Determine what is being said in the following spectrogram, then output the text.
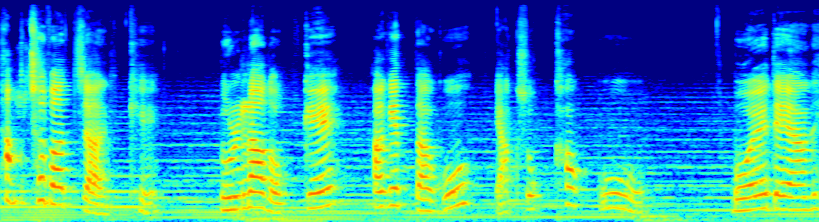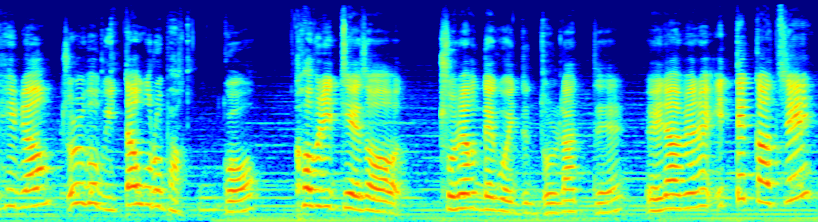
상처받지 않게 논란 없게 하겠다고 약속하고 뭐에 대한 해명? 쫄보 이따구로 바꾼 거. 커뮤니티에서 조명되고 있는 논란들. 왜냐면은 이때까지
